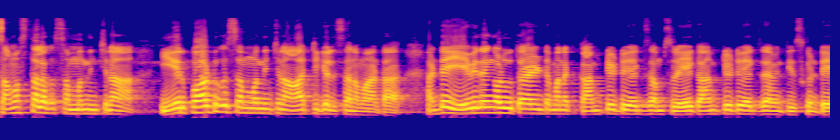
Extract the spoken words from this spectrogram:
సంస్థలకు సంబంధించిన ఏర్పాటుకు సంబంధించిన ఆర్టికల్స్ అన్నమాట. అంటే ఏ విధంగా అడుగుతారంటే మనకు కాంపిటేటివ్ ఎగ్జామ్స్లో ఏ కాంపిటేటివ్ ఎగ్జామ్ తీసుకుంటే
